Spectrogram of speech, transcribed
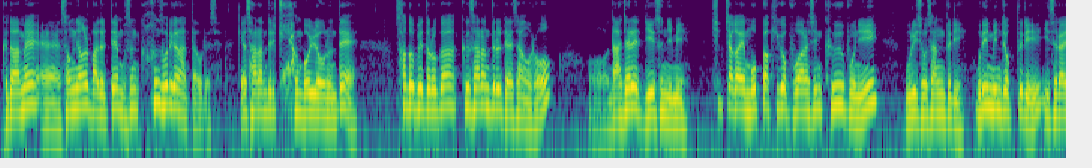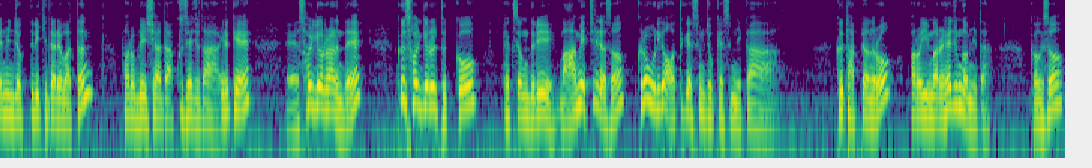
그 다음에 성령을 받을 때 무슨 큰 소리가 났다고 그랬어요. 사람들이 쫙 몰려오는데 사도 베드로가 그 사람들을 대상으로 어, 나자렛 예수님이 십자가에 못 박히고 부활하신 그 분이 우리 조상들이, 우리 민족들이, 이스라엘 민족들이 기다려봤던 바로 메시아다, 구세주다 이렇게 에, 설교를 하는데 그 설교를 듣고 백성들이 마음에 찔려서 그럼 우리가 어떻게 했으면 좋겠습니까? 그 답변으로 바로 이 말을 해준 겁니다. 거기서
